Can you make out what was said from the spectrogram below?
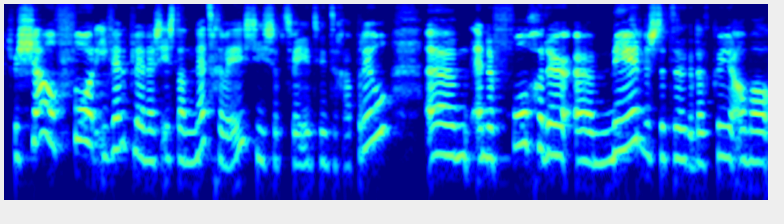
speciaal voor eventplanners, is dan net geweest. Die is op 22 april. Um, en er volgen er uh, meer, dus dat, uh, dat kun je allemaal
